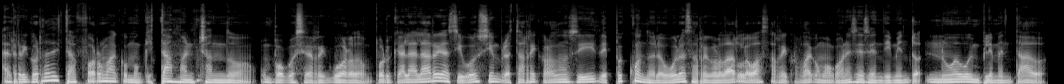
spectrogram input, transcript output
al recordar de esta forma, como que estás manchando un poco ese recuerdo. Porque a la larga, si vos siempre estás recordando así, después cuando lo vuelvas a recordar, lo vas a recordar como con ese sentimiento nuevo implementado.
